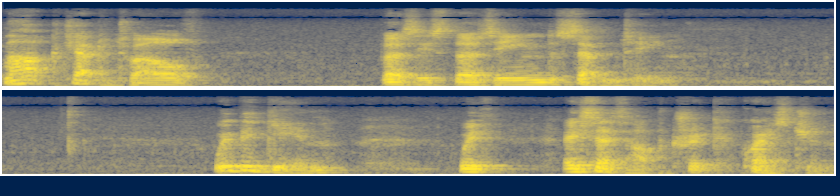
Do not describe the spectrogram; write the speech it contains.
Mark chapter 12, verses 13 to 17. We begin with a set-up trick question.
